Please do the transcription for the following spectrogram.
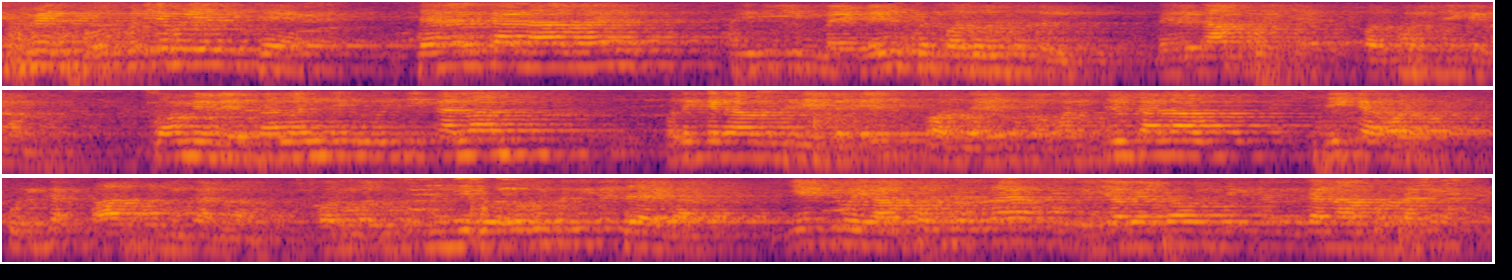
इसमें बहुत बढ़िया बढ़िया चीज़ें हैं। चैनल का नाम है श्री महेश मधुसूदन। मेरे नाम से ही और गुरु जी के नाम स्वामी विवेकानंद जी, गुरु जी का नाम। उनके नाम श्री महेश और महेश भगवान शिव का नाम। ठीक है, और उनका आश्रम का नाम। और मधुसूदन जी बोलोगे तो निकल जाएगा। ये जो यहाँ पर चल रहा है, वो भैया बैठा उनका नाम पता नहीं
